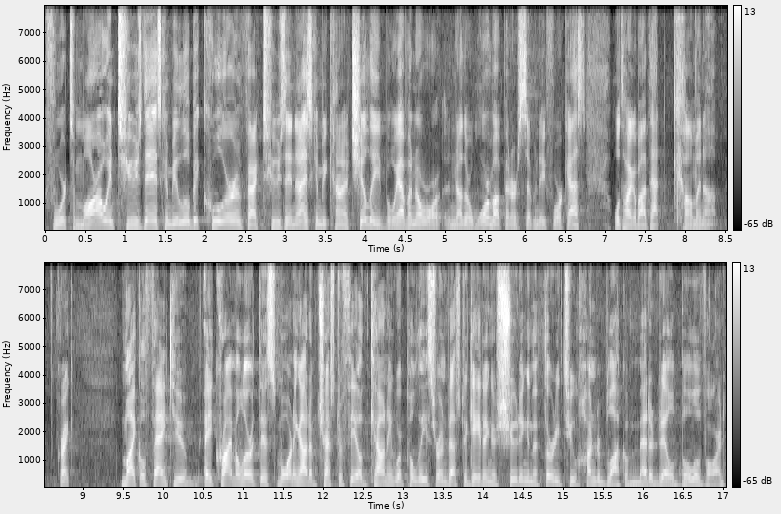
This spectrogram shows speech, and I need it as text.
For tomorrow and Tuesday, it's going to be a little bit cooler. In fact, Tuesday night is going to be kind of chilly, but we have another, another warm up in our seven day forecast. We'll talk about that coming up. Greg? Michael, thank you. A crime alert this morning out of Chesterfield County where police are investigating a shooting in the 3200 block of Meadowdale Boulevard.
